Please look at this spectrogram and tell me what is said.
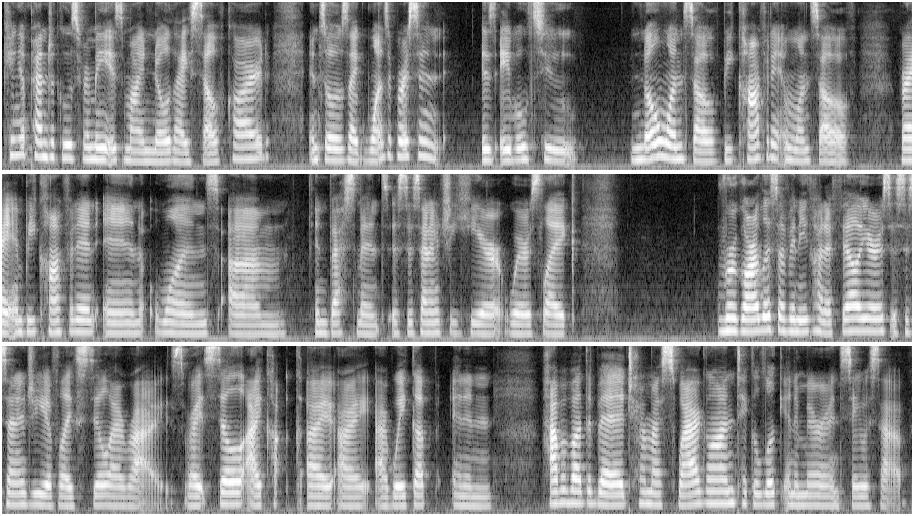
King of Pentacles for me is my know thyself card. And so it's like once a person is able to know oneself, be confident in oneself, right? And be confident in one's um investments is this energy here where it's like regardless of any kind of failures it's this energy of like still i rise right still i i i, I wake up and hop about the bed, turn my swag on, take a look in a mirror, and say what's up.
